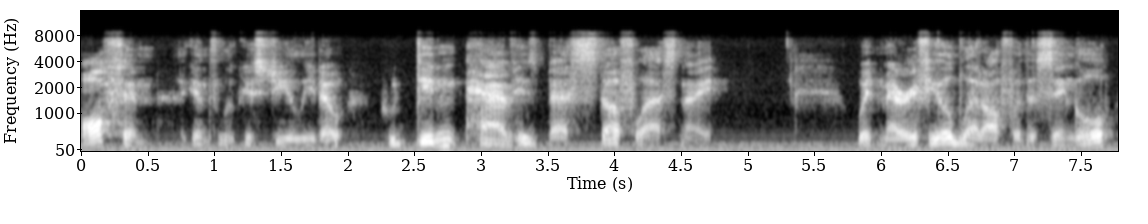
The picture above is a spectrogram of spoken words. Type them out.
often against Lucas Giolito, who didn't have his best stuff last night. Whit Merrifield led off with a single,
